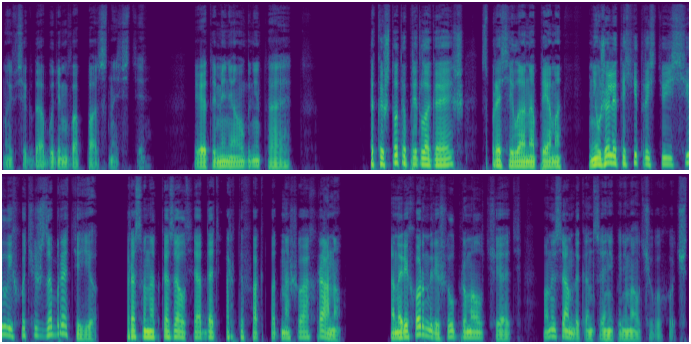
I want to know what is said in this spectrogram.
мы всегда будем в опасности. И это меня угнетает. «Так и что ты предлагаешь?» — спросила она прямо. «Неужели ты хитростью и силой хочешь забрать ее, раз он отказался отдать артефакт под нашу охрану?» А Нарихорн решил промолчать. Он и сам до конца не понимал, чего хочет.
